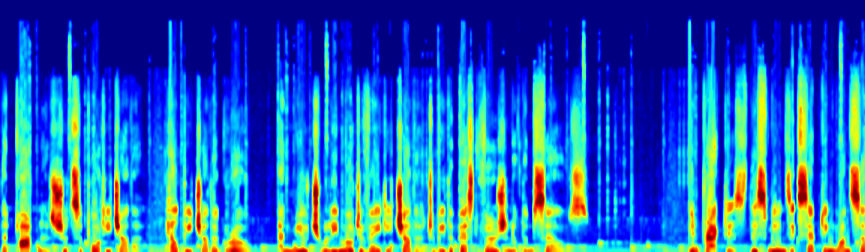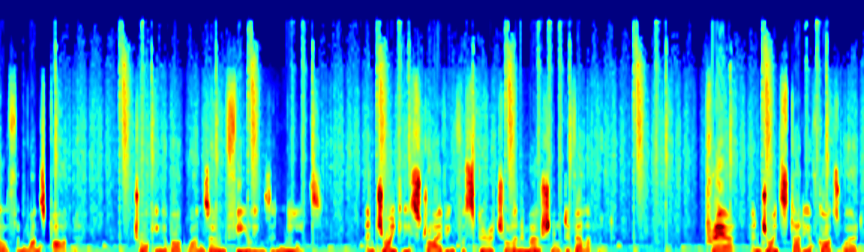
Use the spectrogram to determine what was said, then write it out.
that partners should support each other, help each other grow, and mutually motivate each other to be the best version of themselves. In practice, this means accepting oneself and one's partner, talking about one's own feelings and needs, and jointly striving for spiritual and emotional development prayer and joint study of God's Word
